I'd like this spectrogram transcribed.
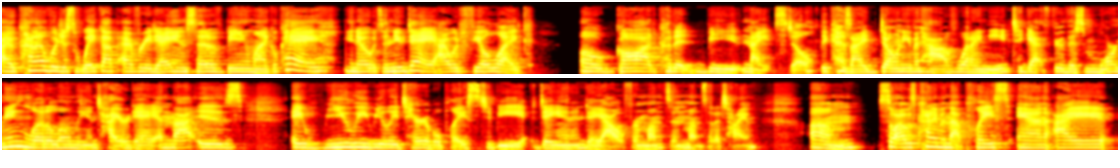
I kind of would just wake up every day instead of being like, okay, you know, it's a new day. I would feel like, oh God, could it be night still? Because I don't even have what I need to get through this morning, let alone the entire day. And that is a really, really terrible place to be day in and day out for months and months at a time. Um, so I was kind of in that place and I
